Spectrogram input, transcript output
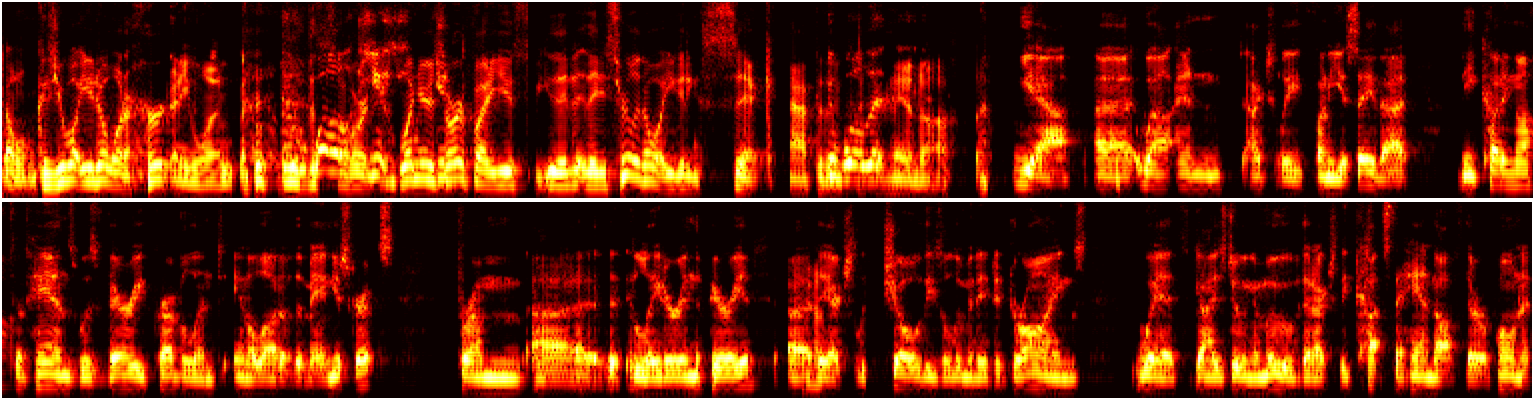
No, because you want you don't want to hurt anyone with the well, sword. You, when you're you, sword fighting, you they, they, certainly don't want you getting sick after they well, cut your hand off. yeah, uh, well, and actually, funny you say that. The cutting off of hands was very prevalent in a lot of the manuscripts from uh, later in the period. Uh, yeah. They actually show these illuminated drawings with guys doing a move that actually cuts the hand off their opponent.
